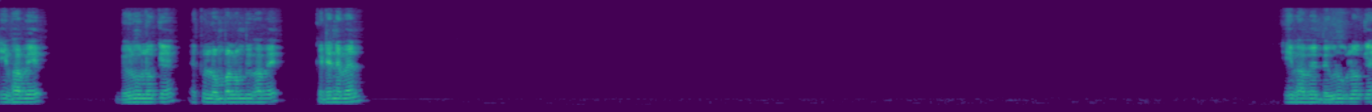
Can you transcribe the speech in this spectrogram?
এইভাবে বেগুনগুলোকে একটু লম্বা লম্বিভাবে কেটে নেবেন। এইভাবে বেগুনগুলোকে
